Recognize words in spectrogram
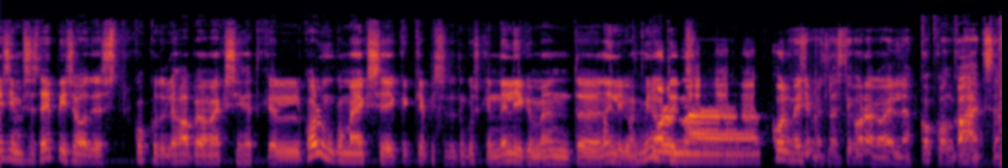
esimesest episoodist, kokku tuli HBO Maxi hetkel kolm, kui ma ei eksi, kõik episoodid on kuskil nelikümmend, nelikümmend minutit kolm, kolm esimest lasti korraga välja, kokku on kaheksa.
